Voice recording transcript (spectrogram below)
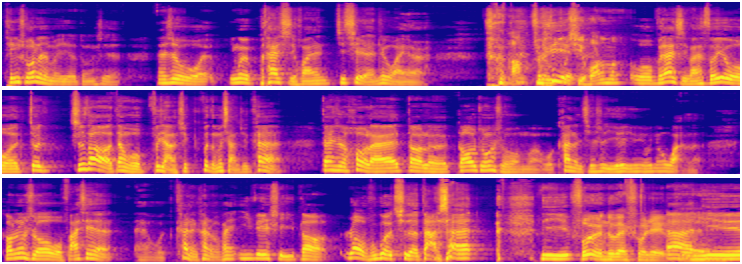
听说了这么一些东西。但是我因为不太喜欢机器人这个玩意儿，啊，所以不喜欢吗？我不太喜欢，所以我就知道，但我不想去，不怎么想去看。但是后来到了高中时候嘛，我看的其实也已经有点晚了。高中的时候我发现，哎，我看着看着，我发现 EV 是一道绕不过去的大山。你所有人都在说这个。啊，你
